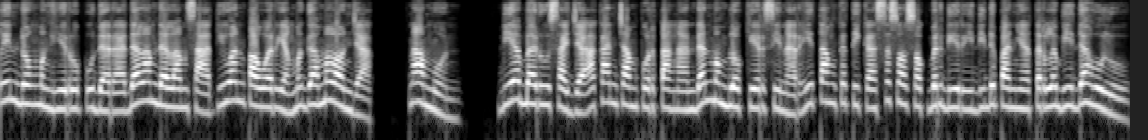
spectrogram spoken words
Lindong menghirup udara dalam-dalam saat Yuan Power yang megah melonjak. Namun, dia baru saja akan campur tangan dan memblokir sinar hitam ketika sesosok berdiri di depannya terlebih dahulu.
